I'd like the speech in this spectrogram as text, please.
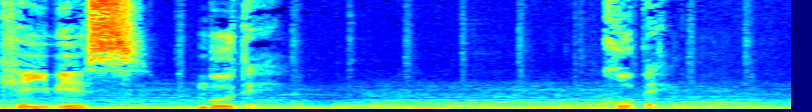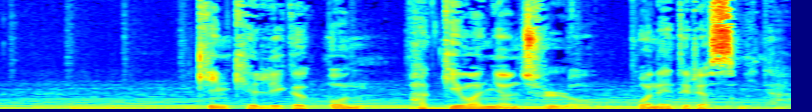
KBS 무대 고백 김켈리 극본 박기환 연출로 보내드렸습니다.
